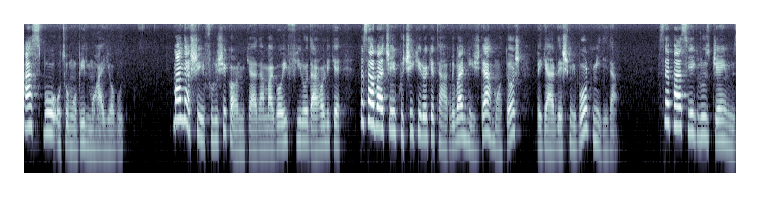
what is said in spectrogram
اسب و اتومبیل مهیا بود. من در شیر فروشی کار می‌کردم و گاهی فی رو در حالی که پسر بچه کوچیکی رو که تقریبا 18 ماه داشت به گردش می‌برد می‌دیدم. سپس یک روز جیمز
